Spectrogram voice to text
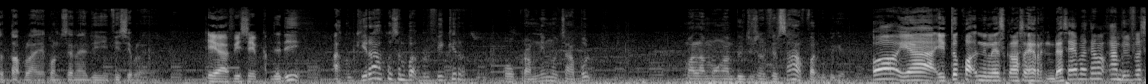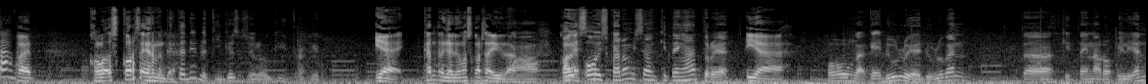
tetap lah ya konsennya di fisip lah ya. Iya, fisip. Jadi aku kira aku sempat berpikir, oh Pram ini mau cabut malah mau ngambil jurusan filsafat gue pikir. Oh ya, itu kok nilai skor saya rendah, saya bakal ngambil filsafat. Kalau skor saya rendah. Tadi udah tiga sosiologi terakhir. Ya, kan tergantung skor saya bilang. Oh, Kalau oh, oh, sekarang bisa kita yang ngatur ya? Iya. Oh, nggak kayak dulu ya. Dulu kan kita, kita yang naruh pilihan,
